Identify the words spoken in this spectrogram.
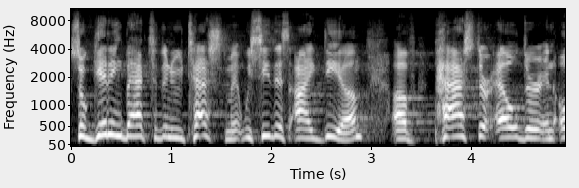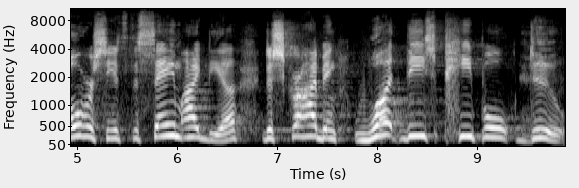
So, getting back to the New Testament, we see this idea of pastor, elder, and overseer. It's the same idea describing what these people do.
